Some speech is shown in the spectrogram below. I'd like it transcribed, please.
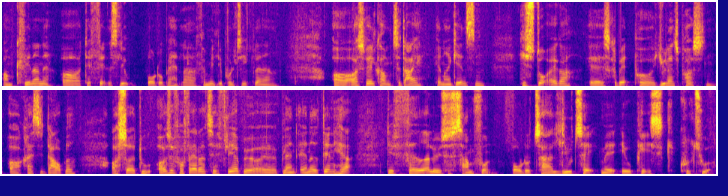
om kvinderne og det fælles liv, hvor du behandler familiepolitik blandt andet. Og også velkommen til dig, Henrik Jensen, historiker, øh, skribent på Jyllandsposten og Kristi Dagblad. Og så er du også forfatter til flere bøger, øh, blandt andet den her, Det faderløse samfund, hvor du tager livtag med europæisk kultur.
